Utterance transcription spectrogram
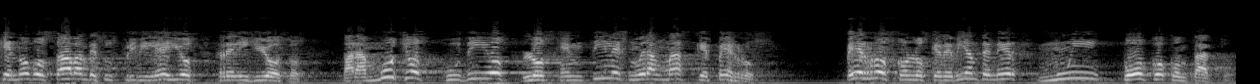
que no gozaban de sus privilegios religiosos. Para muchos judíos los gentiles no eran más que perros, perros con los que debían tener muy poco contacto.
